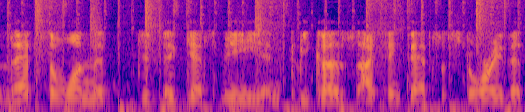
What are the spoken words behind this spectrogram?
that's the one that that gets me, and because I think that's a story that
